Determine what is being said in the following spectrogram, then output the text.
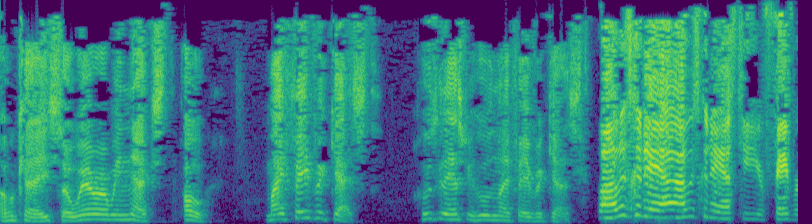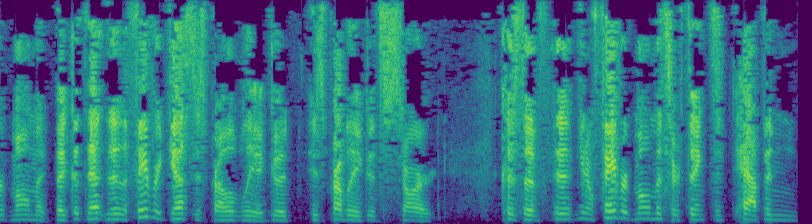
Okay, so where are we next? Oh, my favorite guest. Who's going to ask me who's my favorite guest? Well, I was gonna I was gonna ask you your favorite moment, but that, the favorite guest is probably a good is probably a good start because the uh, you know favorite moments are things that happen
